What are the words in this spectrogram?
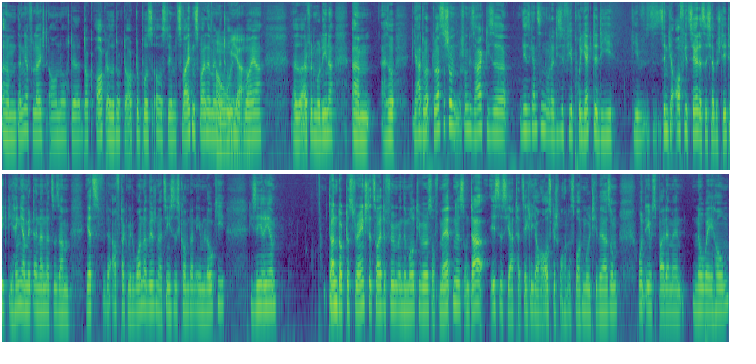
ähm, dann ja vielleicht auch noch der Doc Ock, also Dr. Octopus aus dem zweiten Spider-Man oh, mit Tobey ja. Maguire, also Alfred Molina. Ähm, also, ja, du, du hast es schon, schon gesagt, diese, diese ganzen oder diese vier Projekte, die, die sind ja offiziell, das ist ja bestätigt, die hängen ja miteinander zusammen. Jetzt der Auftakt mit WandaVision, als nächstes kommt dann eben Loki, die Serie. Dann Doctor Strange, der zweite Film in The Multiverse of Madness. Und da ist es ja tatsächlich auch ausgesprochen, das Wort Multiversum. Und eben Spider-Man No Way Home.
